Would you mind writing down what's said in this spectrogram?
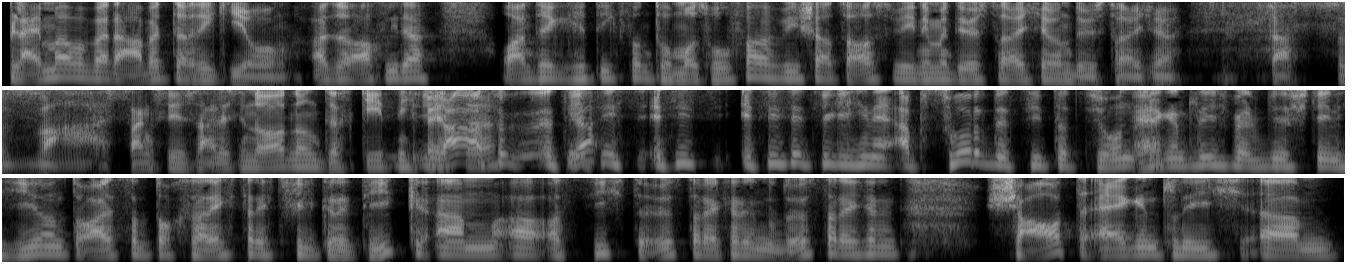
Bleiben wir aber bei der Arbeit der Regierung. Also auch wieder ordentliche Kritik von Thomas Hofer. Wie schaut's aus? Wie nehmen die Österreicherinnen und Österreicher das wahr? Sagen Sie, ist alles in Ordnung? Das geht nicht besser? Ja, also es, ja. Ist, es, ist, es ist jetzt wirklich eine absurde Situation ja. eigentlich, weil wir stehen hier und äußern doch recht, recht viel Kritik ähm, aus Sicht der Österreicherinnen und Österreicherinnen. Schaut eigentlich ähm,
